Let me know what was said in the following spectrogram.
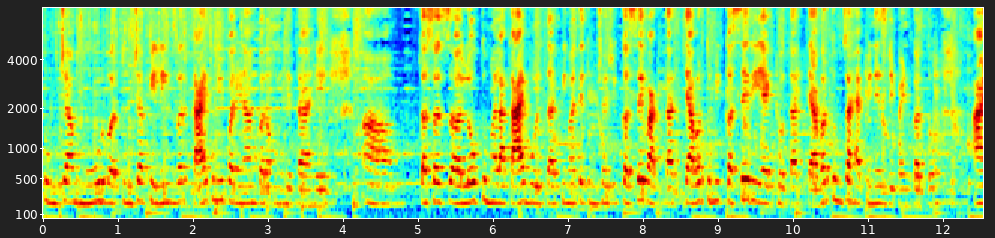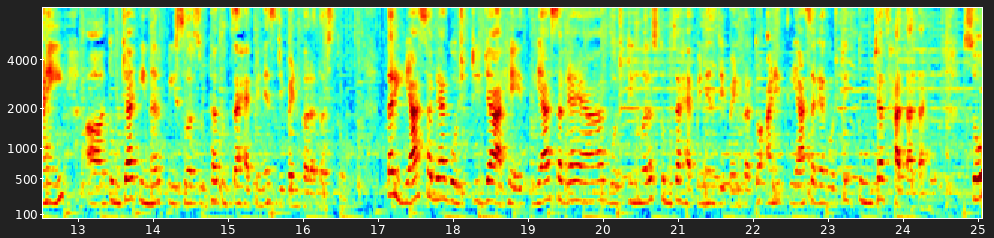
तुमच्या मूडवर तुमच्या फिलिंग्सवर काय तुम्ही परिणाम करून घेता आहे? तसंच लोक तुम्हाला काय बोलतात किंवा ते तुमच्याशी कसे वागतात त्यावर तुम्ही कसे रिॲक्ट होतात त्यावर तुमचा हॅपीनेस डिपेंड करतो आणि तुमच्या इनर पीसवर सुद्धा तुमचा हॅपीनेस डिपेंड करत असतो. तर या सगळ्या गोष्टी ज्या आहेत या सगळ्या या गोष्टींवरच तुमचा हॅपीनेस डिपेंड करतो आणि या सगळ्या गोष्टी तुमच्याच हातात आहेत. So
